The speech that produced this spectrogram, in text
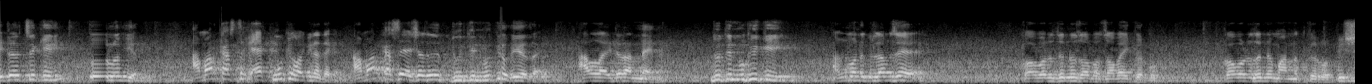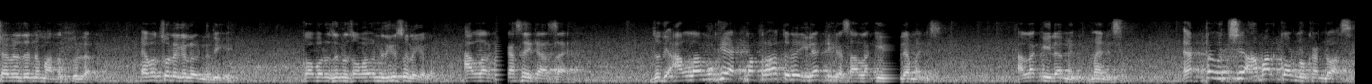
এটা হচ্ছে কি? লোহিয়ত আমার কাছ থেকে একমুখী হয় কিনা দেখেন। আমার কাছে এসে যদি দুই, তিন মুখী হয়ে যায়, আল্লাহ এটা আর নেয় না। দুই, তিন মুখী কি? আমি মনে করলাম যে কবরের জন্য জব জবাই করব। কবরের জন্য মানত করব পিসাবের জন্য মানত করলাম। এবার চলে গেল অন্যদিকে। কবরের জন্য জবাই অন্যদিকে চলে গেল। আল্লাহর কাছে এটা যায়। যদি আল্লাহমুখী একমাত্র হয়, তাহলে ইলা ঠিক আছে আল্লাহকে ইলা মানিস আল্লাহকে ইলা মেনে- মানিস একটা হচ্ছে আমার কর্মকাণ্ড আছে,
